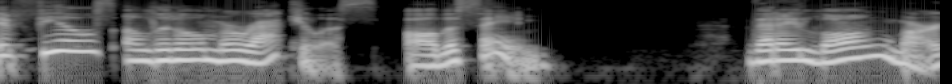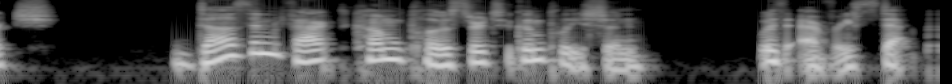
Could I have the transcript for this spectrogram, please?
it feels a little miraculous all the same that a long march does, in fact, come closer to completion with every step.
